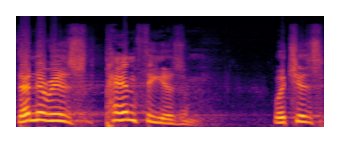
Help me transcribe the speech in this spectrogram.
Then there is pantheism which is,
